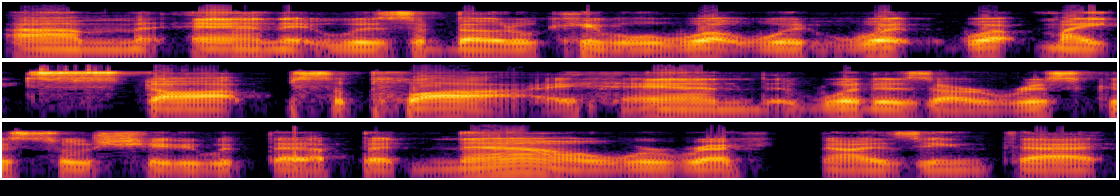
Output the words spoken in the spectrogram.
Um, and it was about okay well what would what what might stop supply and what is our risk associated with that but now we're recognizing that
